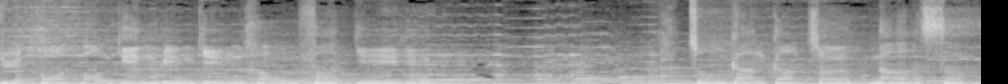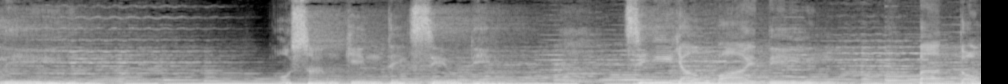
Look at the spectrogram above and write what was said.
越渴望见面，然后发现，中间隔着那十年。我想见的笑脸。只有怀念，不懂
